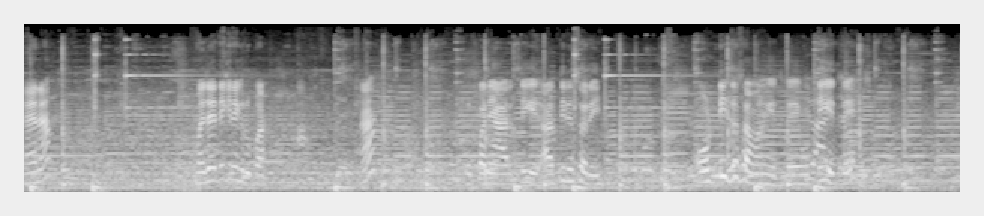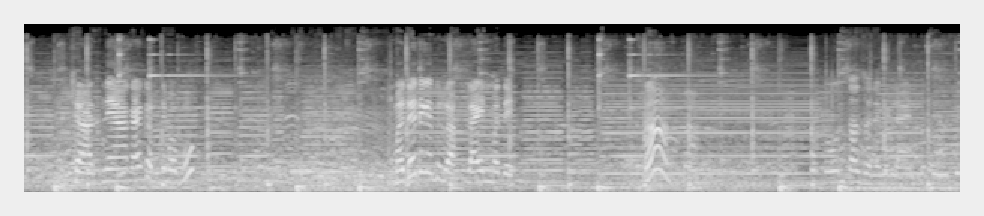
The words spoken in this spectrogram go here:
आहे ना? मजा येते की नाही कृपा? हां? कृपाने आरती आरतीने सॉरी ओटीचं सामान घेतलं आहे ओटी घेते चादण्या काय करते बाबू? मजा येते का तुला लाईनमध्ये? हां? तास झाले मी लाईनमध्ये उभी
